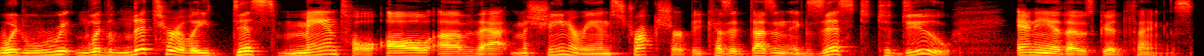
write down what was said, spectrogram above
would re- would literally dismantle all of that machinery and structure because it doesn't exist to do any of those good things.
